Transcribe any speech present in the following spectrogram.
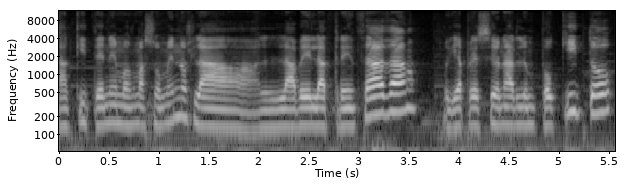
Aquí tenemos más o menos la, vela trenzada. Voy a presionarle un poquito.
